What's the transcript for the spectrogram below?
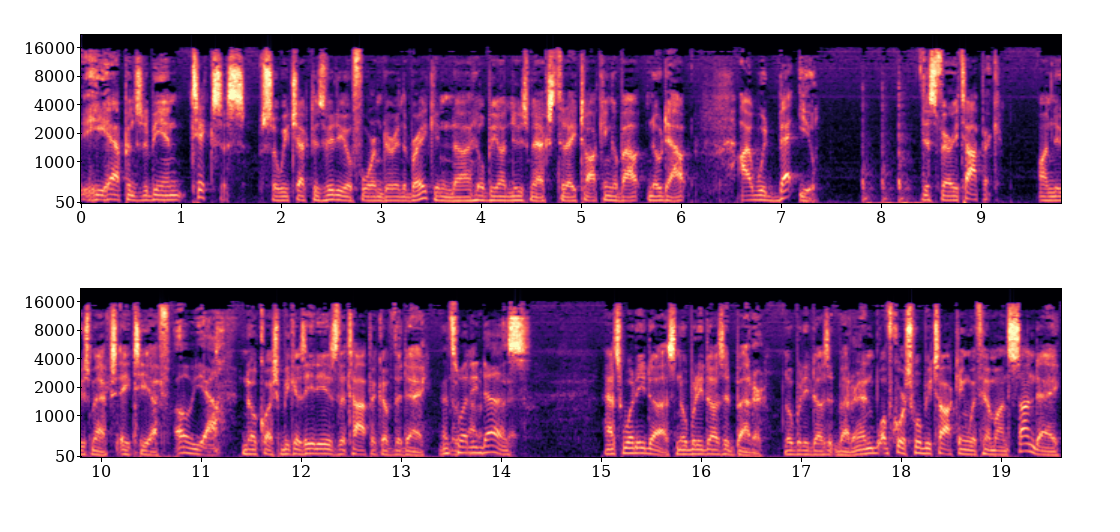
He happens to be in Texas, so we checked his video for him during the break, and uh, he'll be on Newsmax today talking about, no doubt, I would bet you, this very topic on Newsmax ATF. Oh, yeah. No question, because it is the topic of the day. That's No what he does. That's what he does. Nobody does it better. Nobody does it better. And of course, we'll be talking with him on Sunday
